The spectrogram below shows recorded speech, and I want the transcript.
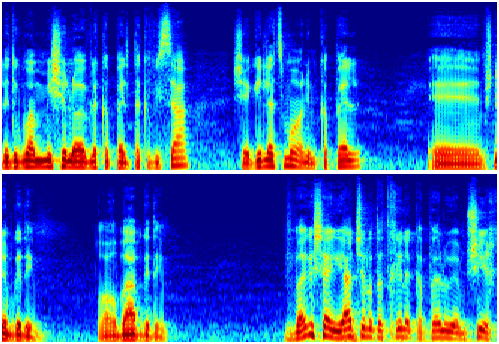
לדוגמה, מי שלא אוהב לקפל את הכביסה, שיגיד לעצמו, אני מקפל אה, שני בגדים, או ארבעה בגדים. וברגע שהיד שלו תתחיל לקפל, הוא ימשיך.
